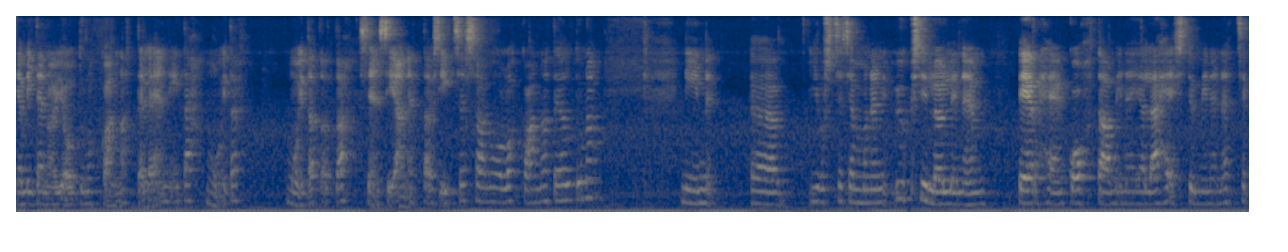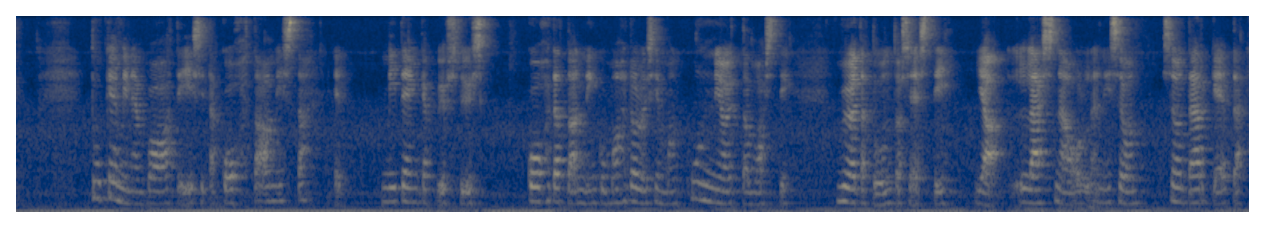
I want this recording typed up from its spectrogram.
ja miten on joutunut kannattelemaan niitä muita, muita tota, sen sijaan, että olisi itse saanut olla kannateltuna. Niin just se semmoinen yksilöllinen perheen kohtaaminen ja lähestyminen, että se tukeminen vaatii sitä kohtaamista, että mitenkä pystyisi kohdata niin kuin mahdollisimman kunnioittavasti myötätuntoisesti ja läsnä ollen, niin se on, se on tärkeää.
